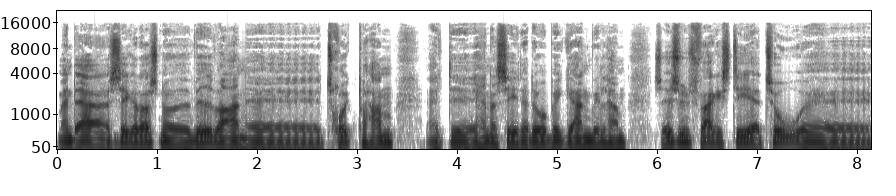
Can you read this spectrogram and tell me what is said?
men der er sikkert også noget vedvarende øh, tryk på ham, at øh, han har set, at OB gerne vil ham. Så jeg synes faktisk, det er to... Øh,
